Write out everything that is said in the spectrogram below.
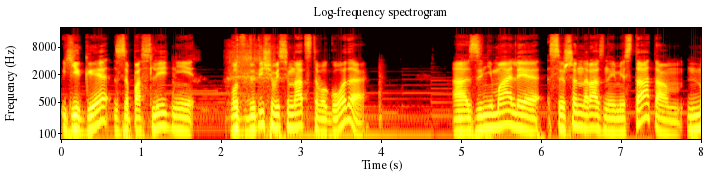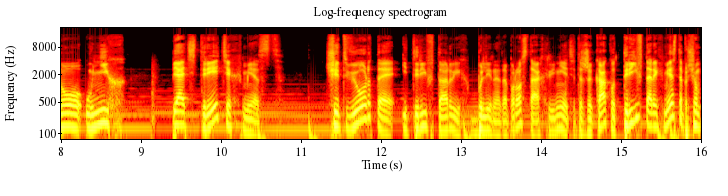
EG за последние вот с 2018 года а, занимали совершенно разные места там, но у них 5 третьих мест, четвертое и три вторых. Блин, это просто охренеть. Это же как? Вот три вторых места, причем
